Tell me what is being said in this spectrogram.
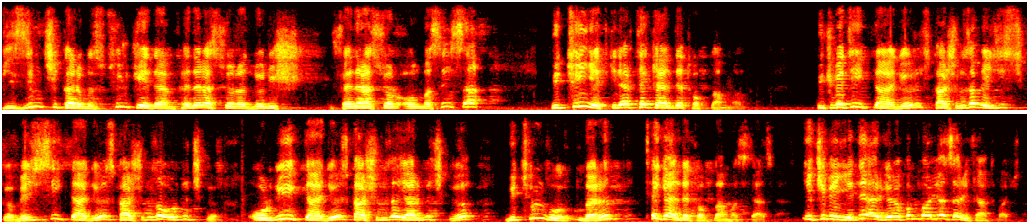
bizim çıkarımız Türkiye'den federasyona dönüş federasyon olmasıysa bütün yetkiler tek elde toplanmalı. Hükümeti ikna ediyoruz, karşımıza meclis çıkıyor. Meclisi ikna ediyoruz, karşımıza ordu çıkıyor. Orduyu ikna ediyoruz, karşımıza yargı çıkıyor. Bütün bunların tek elde toplanması lazım. 2007 Ergenekon Balyaz Harekatı başladı.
